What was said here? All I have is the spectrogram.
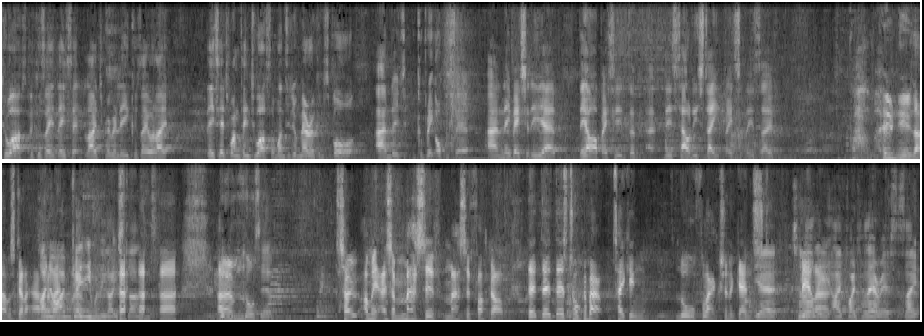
to us because they, they said, lied to Premier League because they were like, they said one thing to us and one thing to American sport, and it's complete opposite. And they basically, yeah, they are basically the, the Saudi state, basically. So Who knew that was going to happen? I know, eh? I'm genuinely like stunned. Who would have um, thought it? So, I mean, it's a massive, massive fuck up. There, there, there's talk about taking lawful action against Yeah, Milan. I find hilarious. It's like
